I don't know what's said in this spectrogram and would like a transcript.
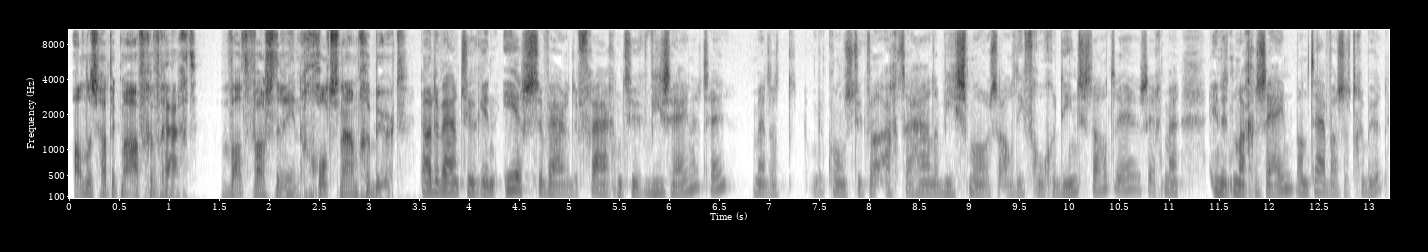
Anders had ik me afgevraagd, wat was er in godsnaam gebeurd? Nou, er waren natuurlijk in eerste waren de vragen natuurlijk wie zijn het, hè? Maar dat we konden natuurlijk wel achterhalen wie s'morgens al die vroege diensten had, hè, zeg maar, in het magazijn, want daar was het gebeurd.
